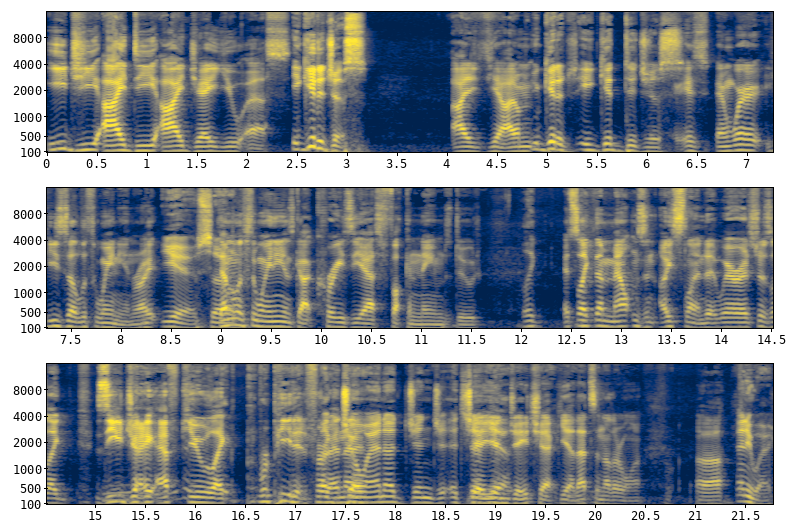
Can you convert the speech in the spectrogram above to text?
E G I D I J U S. Egidijus. I yeah, I don't Egidijus. is and where he's a Lithuanian, right? Yeah, so. Them Lithuanians got crazy ass fucking names, dude. Like, It's like them mountains in Iceland where it's just like ZJFQ like repeated for like and then- Joanna Ginger. It's Yeah, yeah, Yin J check. Yeah, that's another one. Uh Anyway,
